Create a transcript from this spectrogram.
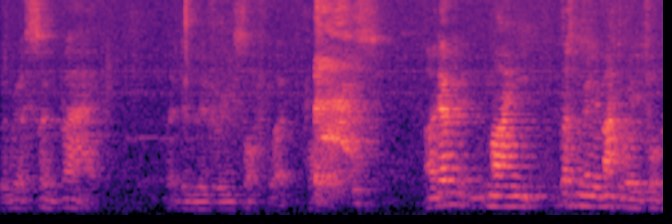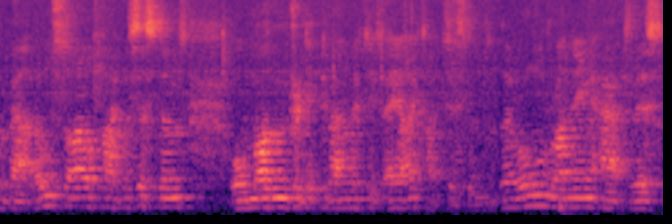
That we are so bad at delivering software products. I don't mind, it doesn't really matter whether you talk about old style type of systems or modern predictive analytics AI type systems. They're all running at this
